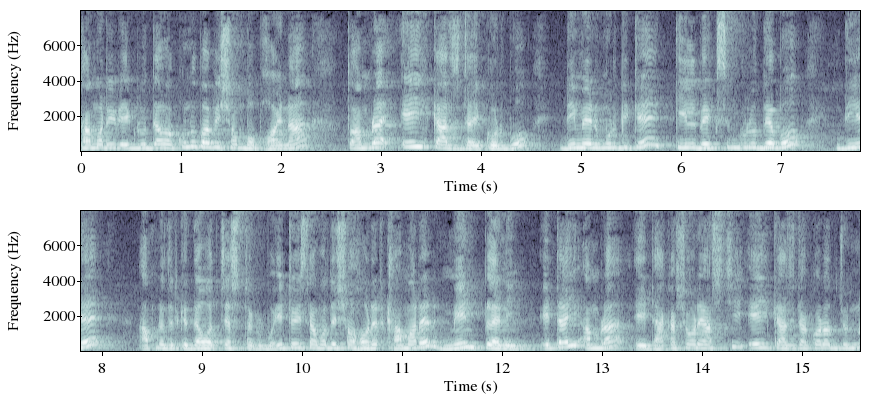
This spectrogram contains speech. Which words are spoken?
খামারির এগুলো দেওয়া কোনোভাবেই সম্ভব হয় না। তো আমরা এই কাজটাই করব। ডিমের মুরগিকে কিল ভ্যাকসিনগুলো দেব, দিয়ে আপনাদেরকে দেওয়ার চেষ্টা করব। এটা হচ্ছে আমাদের শহরের খামারের মেন প্ল্যানিং এটাই আমরা এই ঢাকা শহরে আসছি এই কাজটা করার জন্য।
